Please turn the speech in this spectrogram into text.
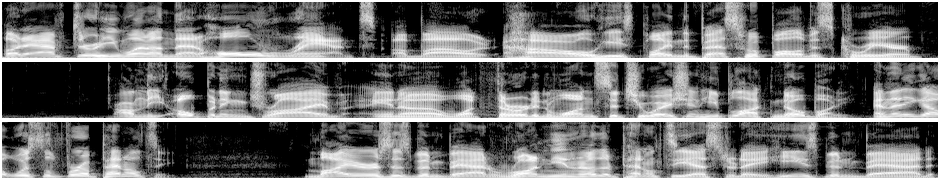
But after he went on that whole rant about how he's playing the best football of his career, on the opening drive in a what third and one situation, he blocked nobody, and then he got whistled for a penalty. Myers has been bad. Runyan another penalty yesterday. He's been bad.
